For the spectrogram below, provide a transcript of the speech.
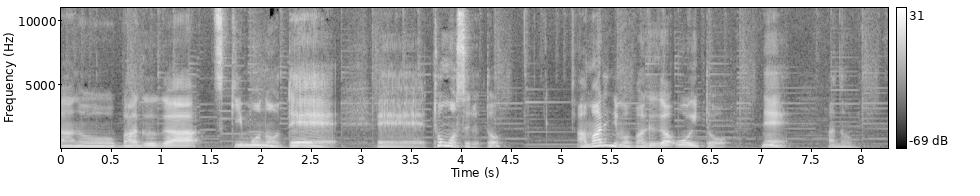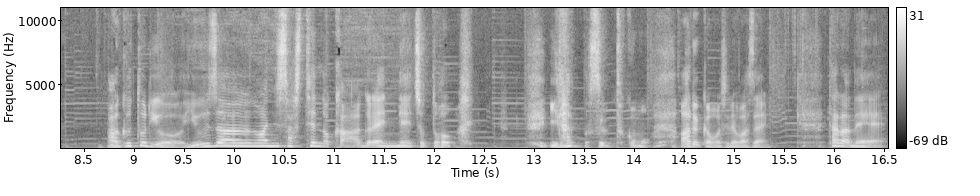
あのバグがつきもので、えー、ともするとあまりにもバグが多いとねあのバグ取りをユーザー側にさせてんのかぐらいにねちょっと イラッとするとこもあるかもしれませんただね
